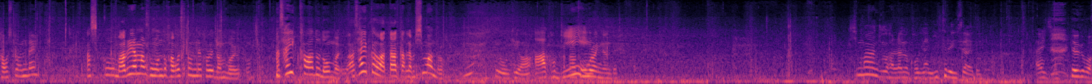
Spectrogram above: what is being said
가고 싶었는데 아쉽고 마루야마 공원도 가고 싶었는데 거기 너무 멀고 아사히카와도 너무 멀고 아사히카와 왔다 갔다 하려면 10만 원 들어 이게 어디야? 아, 거기? 아, 동물원 있는데 10만 원 주고 가려면 거기 한 이틀은 있어야 돼. 알지? 여기 봐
